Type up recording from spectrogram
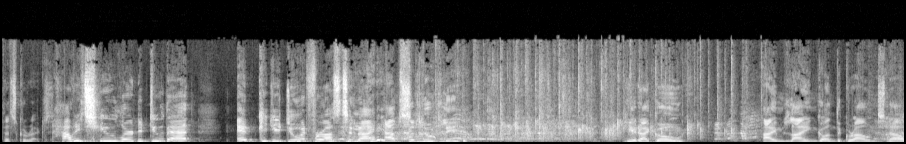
That's correct. How did you learn to do that? And could you do it for us tonight? Absolutely. Here I go. I'm lying on the ground now.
